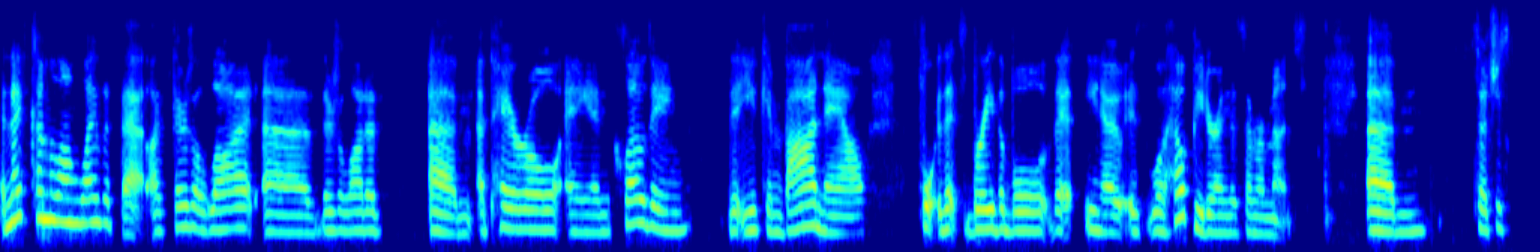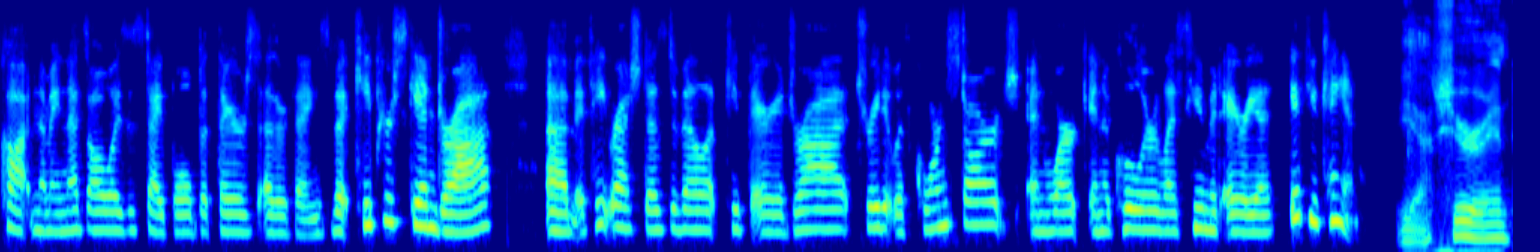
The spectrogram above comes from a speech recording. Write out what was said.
and they've come a long way with that. Like, there's a lot of there's a lot of um, apparel and clothing that you can buy now for that's breathable that you know is will help you during the summer months. Um, such as cotton. I mean, that's always a staple, but there's other things. But keep your skin dry. Um, if heat rash does develop, keep the area dry, treat it with cornstarch, and work in a cooler, less humid area if you can. Yeah, sure. And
